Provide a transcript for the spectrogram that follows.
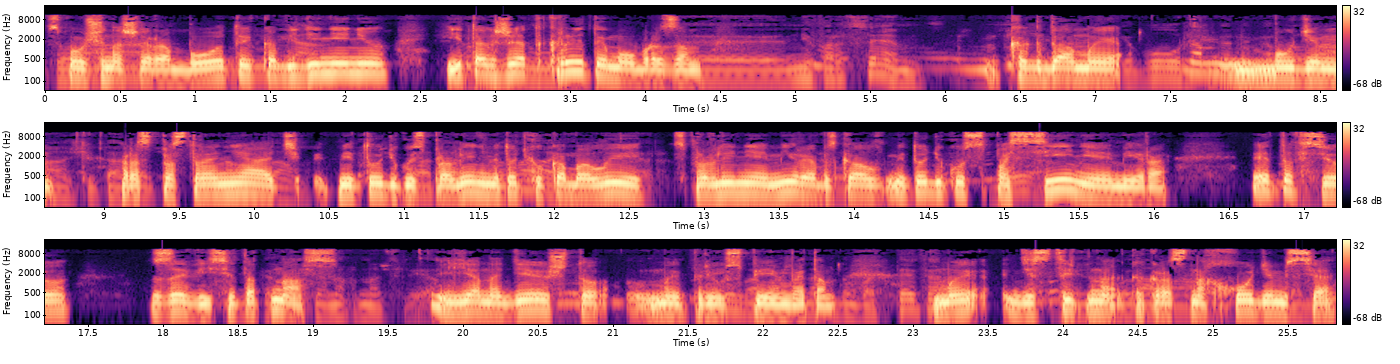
с помощью нашей работы к объединению, и также открытым образом, когда мы будем распространять методику исправления, методику Кабалы, исправления мира, я бы сказал, методику спасения мира, это все зависит от нас. И я надеюсь, что мы преуспеем в этом. Мы действительно как раз находимся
